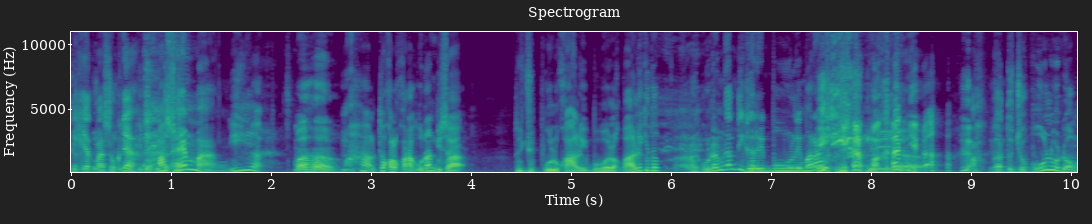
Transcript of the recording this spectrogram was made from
tiket masuknya. Tiket masuk. Emang. Iya, Mahal. mahal. Tuh kalau ke Ragunan bisa 70 kali bolak-balik itu. Ragunan kan 3.500. Iya, makanya. ah, enggak 70 dong.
